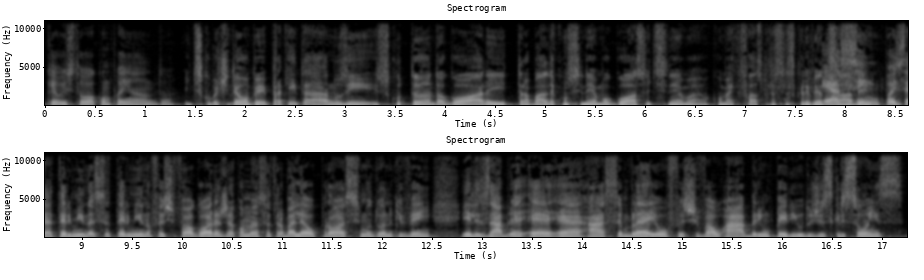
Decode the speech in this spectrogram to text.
que eu estou acompanhando acompanhando. Desculpa te interromper. Para quem está nos escutando agora e trabalha com cinema ou gosta de cinema, como é que faz para se inscrever? É assim, pois é. Termina, termina o festival agora, já começa a trabalhar o próximo do ano que vem. Eles abrem, é, é, a assembleia ou o festival abre um período de inscrições.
